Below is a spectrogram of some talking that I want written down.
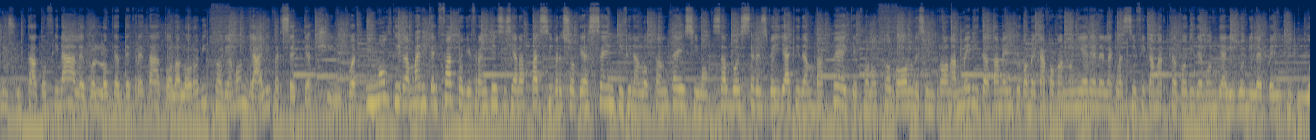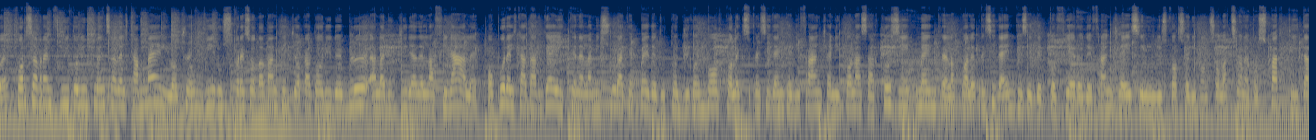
risultato finale, quello che ha decretato la loro vittoria mondiali per 7 a 5. In molti rammarica il fatto che i francesi siano apparsi pressoché assenti fino all'ottantesimo, salvo essere svegliati da Mbappé che con 8 gol si introna meritatamente come capocannoniere nella classifica marcatori dei mondiali 2022. Forse avrà influito l'influenza del cammello, cioè un virus preso da tanti giocatori dei Bleu alla vigilia della finale, oppure il Qatar Gate nella misura che vede tutt'oggi coinvolto l'ex presidente di Francia Nicolas Sarkozy, mentre l'attuale presidente si è detto fiero dei francesi in un discorso di consolazione post partita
